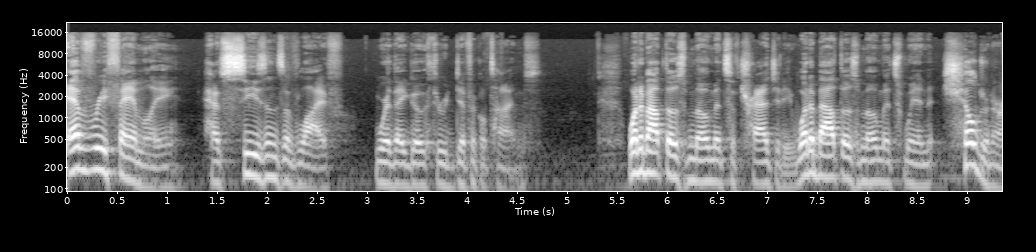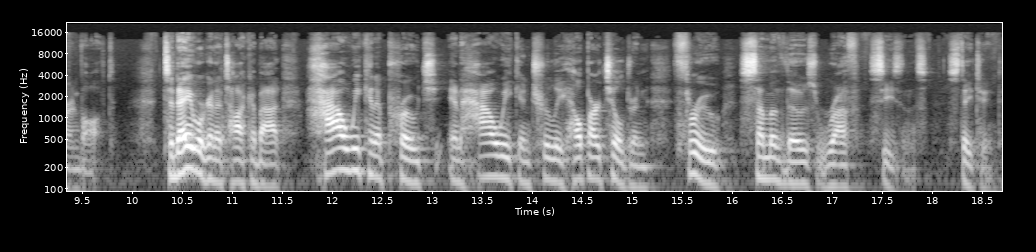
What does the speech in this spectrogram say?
Every family has seasons of life where they go through difficult times. What about those moments of tragedy? What about those moments when children are involved? Today, we're going to talk about how we can approach and how we can truly help our children through some of those rough seasons. Stay tuned.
